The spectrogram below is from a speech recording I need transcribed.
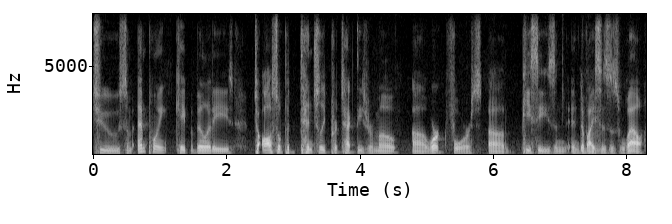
to some endpoint capabilities to also potentially protect these remote uh, workforce uh, PCs and, and devices as well.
